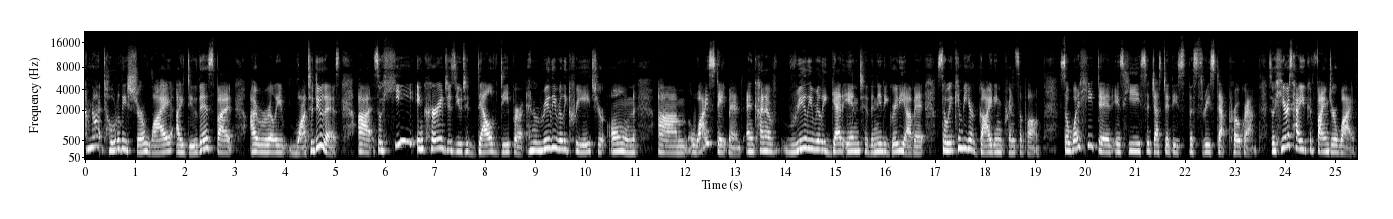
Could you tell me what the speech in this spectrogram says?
I'm not totally sure why I do this, but I really want to do this. Uh, so he encourages you to delve deeper and really, really create your own um, why statement and kind of really, really get into the nitty gritty of it so it can be your guiding principle. So what he did is he suggested these this three-step program. So here's how you can find your why.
